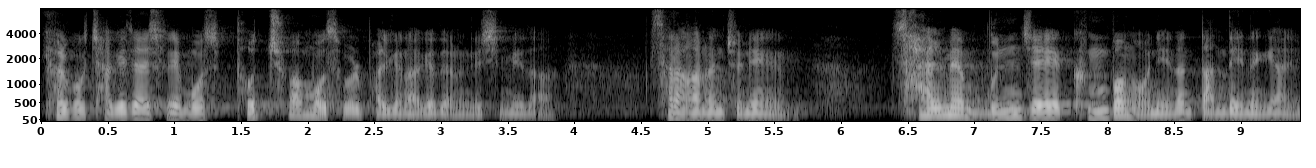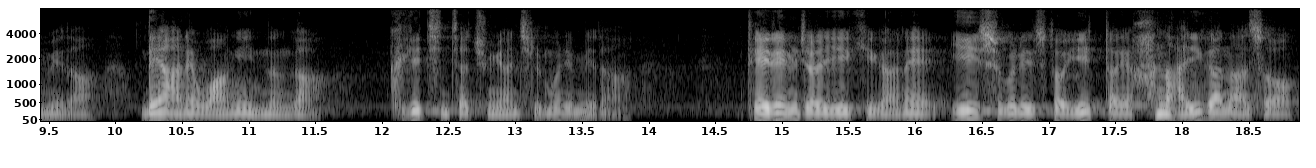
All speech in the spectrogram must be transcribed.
결국 자기 자신의 모습 더 추한 모습을 발견하게 되는 것입니다. 사랑하는 주님, 삶의 문제의 근본 원인은 딴 데 있는 게 아닙니다. 내 안에 왕이 있는가? 그게 진짜 중요한 질문입니다. 대림절 이 기간에 예수 그리스도 이 땅에 한 아이가 나서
